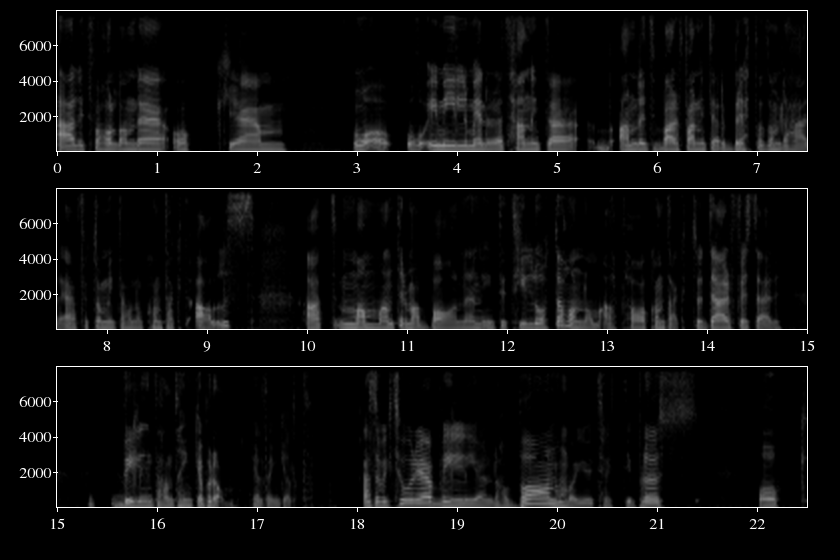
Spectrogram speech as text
ärligt förhållande och um, och, och Emil menade att han inte, anledningen till varför han inte hade berättat om det här är för att de inte har någon kontakt alls. Att mamman till de här barnen inte tillåter honom att ha kontakt. Så därför så här, vill inte han tänka på dem helt enkelt. Alltså Victoria ville ju ändå ha barn, hon var ju 30 plus. Och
